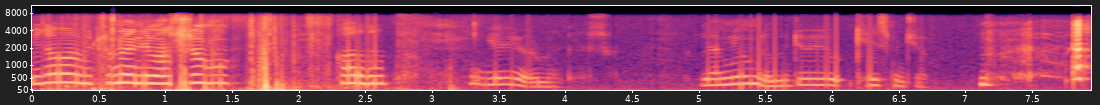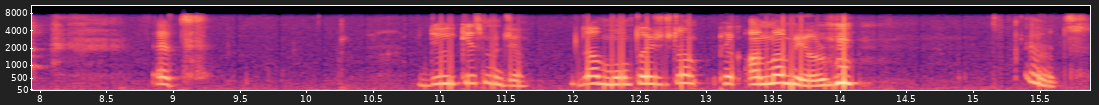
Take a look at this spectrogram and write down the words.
Bir daha bütün animasyonu kaldırıp geliyorum arkadaşlar. Gelmiyorum da videoyu kesmeyeceğim. evet. Videoyu kesmeyeceğim. Daha montajdan pek anlamıyorum. evet.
